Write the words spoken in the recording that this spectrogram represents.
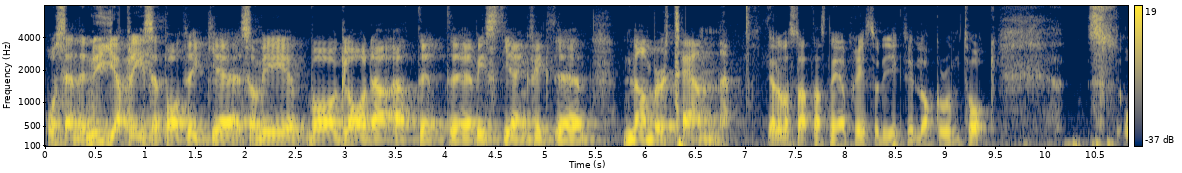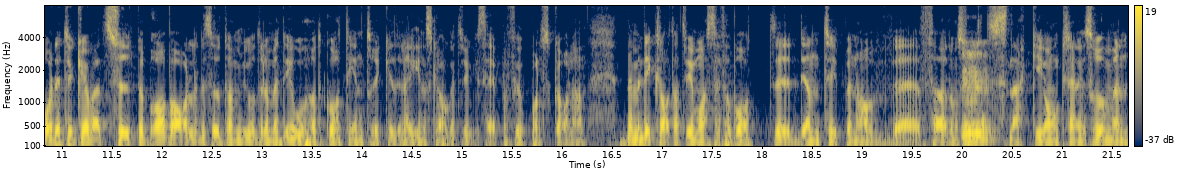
Och sen det nya priset Patrik, eh, som vi var glada att ett eh, visst gäng fick. Eh, number 10. Ja, det var Zlatans nya pris och det gick till Locker Room Talk. Och det tycker jag var ett superbra val. Dessutom gjorde de ett oerhört gott intryck i det där inslaget vi fick se på Fotbollsskalan. Nej, men det är klart att vi måste få bort eh, den typen av eh, fördomsfullt mm. snack i omklädningsrummen.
